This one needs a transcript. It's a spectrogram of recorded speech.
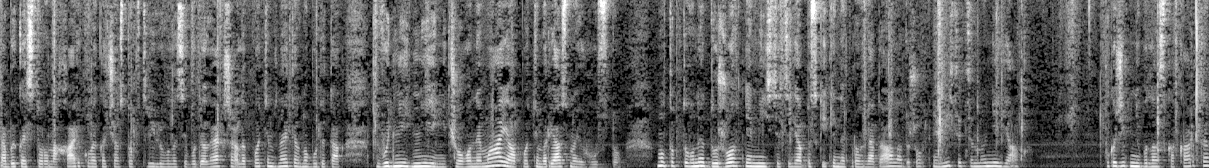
або якась сторона Харкова, яка часто обстрілювалася, буде легше, але потім, знаєте, воно буде так: в одні дні нічого немає, а потім рясно і густо. Ну, тобто вони до жовтня місяця, я би скільки не проглядала, до жовтня місяця, ну ніяк. Покажіть мені, будь ласка, карти.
